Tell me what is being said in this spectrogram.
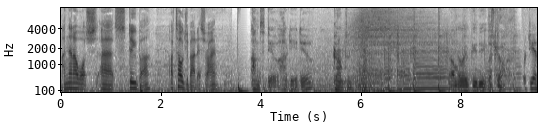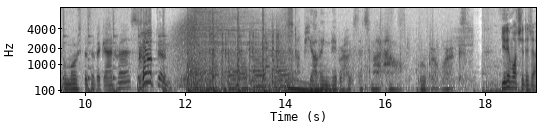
And then I watched uh, Stuber. I've told you about this, right? I'm Stu. How do you do? Compton. I'm LAPD. Let's go. Do you have a more specific address? Compton! Stop yelling neighborhoods. That's not how Uber works. You didn't watch it, did you?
